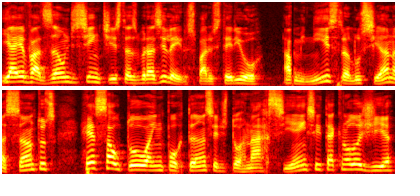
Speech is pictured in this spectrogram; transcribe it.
e a evasão de cientistas brasileiros para o exterior. A ministra Luciana Santos ressaltou a importância de tornar ciência e tecnologia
